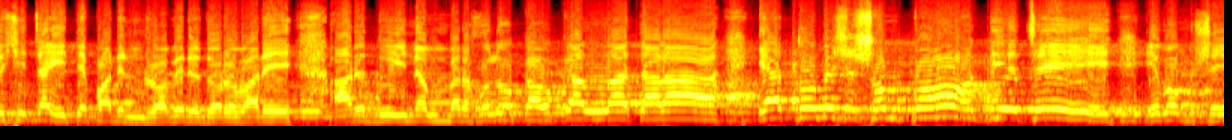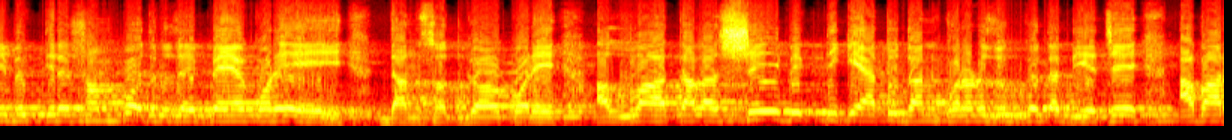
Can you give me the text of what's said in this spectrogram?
বেশি চাইতে পারেন রবের দরবারে। আর দুই নাম্বার হলো, কাউকে আল্লাহ তারা এত বেশি সম্পদ দিয়েছে এবং সেই ব্যক্তির সম্পদ অনুযায়ী ব্যয় করে, দান সদ্গাও করে, আল্লাহ তালা সেই ব্যক্তিকে এত দান করার যোগ্যতা দিয়েছে, আবার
